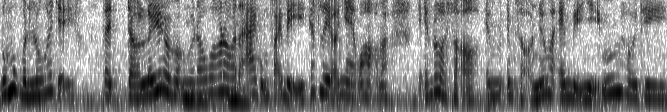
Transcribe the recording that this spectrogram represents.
Đúng một mình luôn á chị. Tại trợ lý rồi mọi người đâu có đâu ừ. tại ai cũng phải bị cách ly ở nhà của họ mà. Thì em rất là sợ em em sợ nếu mà em bị nhiễm thôi thì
